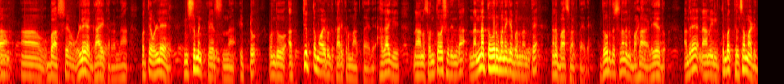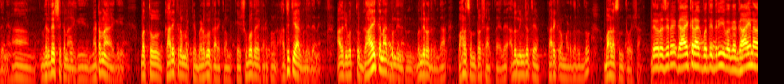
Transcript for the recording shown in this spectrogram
ಒಬ್ಬ ಶ್ರೇ ಒಳ್ಳೆಯ ಗಾಯಕರನ್ನು ಮತ್ತು ಒಳ್ಳೆಯ ಇನ್ಸ್ಟ್ರೂಮೆಂಟ್ ಪ್ಲೇಯರ್ಸನ್ನು ಇಟ್ಟು ಒಂದು ಅತ್ಯುತ್ತಮವಾಗಿರುವಂಥ ಕಾರ್ಯಕ್ರಮ ಆಗ್ತಾ ಇದೆ. ಹಾಗಾಗಿ ನಾನು ಸಂತೋಷದಿಂದ ನನ್ನ ತವರು ಮನೆಗೆ ಬಂದಂತೆ ನನಗೆ ಭಾಸವಾಗ್ತಾ ಇದೆ. ದೂರದರ್ಶನ ನನಗೆ ಬಹಳ ಹಳೆಯದು. ಅಂದರೆ ನಾನು ಇಲ್ಲಿ ತುಂಬ ಕೆಲಸ ಮಾಡಿದ್ದೇನೆ. ನಿರ್ದೇಶಕನಾಗಿ ನಟನಾಗಿ ಮತ್ತು ಕಾರ್ಯಕ್ರಮಕ್ಕೆ ಬೆಳಗು ಕಾರ್ಯಕ್ರಮಕ್ಕೆ ಶುಭೋದಯ ಕಾರ್ಯಕ್ರಮ ಅತಿಥಿಯಾಗಿ ಬಂದಿದ್ದೇನೆ. ಆದರೆ ಇವತ್ತು ಗಾಯಕನಾಗಿ ಬಂದಿದ್ದ ಬಂದಿರೋದ್ರಿಂದ ಬಹಳ ಸಂತೋಷ ಆಗ್ತಾ ಇದೆ. ಅದು ನಿಮ್ಮ ಜೊತೆ ಕಾರ್ಯಕ್ರಮ ಮಾಡೋದ್ರದ್ದು ಬಹಳ ಸಂತೋಷ. ದೇವರಾಜರೇ ಗಾಯಕರಾಗಿ ಬಂದಿದ್ರಿ ಇವಾಗ ಗಾಯನ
